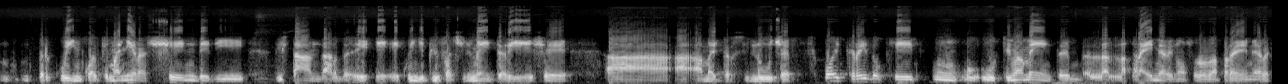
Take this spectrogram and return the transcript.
mm, per cui in qualche maniera scende di, di standard e, e, e, quindi più facilmente riesce a, a, a mettersi in luce. Poi credo che mh, ultimamente la, la, Premier e non solo la Premier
